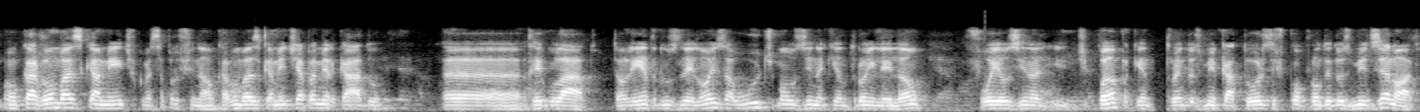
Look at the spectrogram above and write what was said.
Bom, o carvão basicamente, vou começar pelo final, o carvão basicamente é para mercado uh, regulado. Então ele entra nos leilões, a última usina que entrou em leilão foi a usina de Pampa, que entrou em 2014 e ficou pronta em 2019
